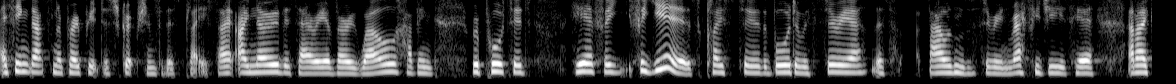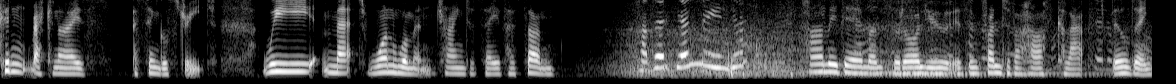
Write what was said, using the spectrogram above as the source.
I think that's an appropriate description for this place. I, I know this area very well, having reported here for, for years, close to the border with Syria. There's thousands of Syrian refugees here, and I couldn't recognize a single street. We met one woman trying to save her son. Hamide Mansuroglu is in front of a half collapsed building.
